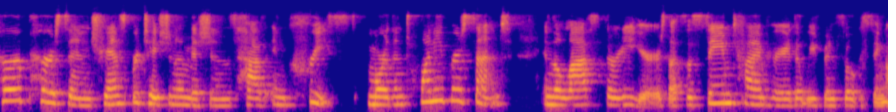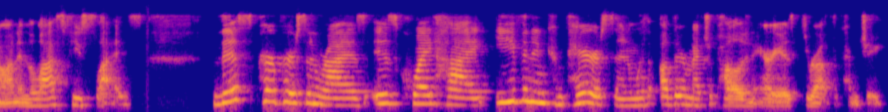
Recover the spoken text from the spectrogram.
per person transportation emissions have increased more than 20% in the last 30 years. That's the same time period that we've been focusing on in the last few slides. This per person rise is quite high, even in comparison with other metropolitan areas throughout the country.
